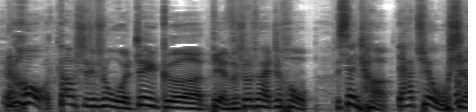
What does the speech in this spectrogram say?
然后当时就是我这个点子说出来之后，现场鸦雀无声，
